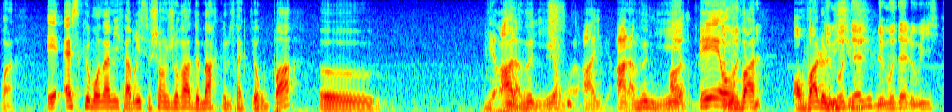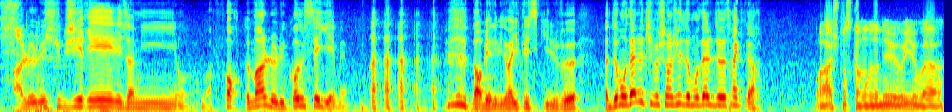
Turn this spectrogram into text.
Voilà. Et est-ce que mon ami Fabrice changera de marque de tracteur ou pas? Il verra l'avenir, voilà, il verra à l'avenir. Ah, Mais on va, on va le lui modèle, suggérer. de modèle, oui. Ah, le lui suggérer, les amis. On va fortement le lui conseiller, même. non, bien évidemment, il fait ce qu'il veut. De modèle, tu veux changer de modèle de tracteur? Ouais, je pense qu'à un moment donné, oui, on va,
